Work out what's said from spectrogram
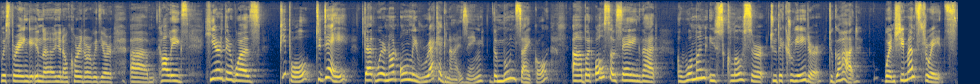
Whispering in the, you know, corridor with your um, colleagues. Here there was people today that we're not only recognizing the moon cycle, uh, but also saying that a woman is closer to the creator, to God, when she menstruates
